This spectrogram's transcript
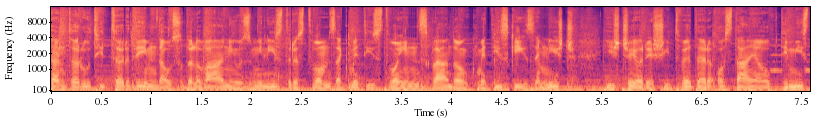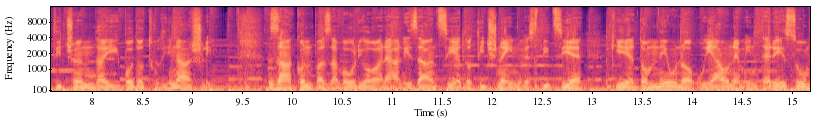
Kantaruti trdi, da v sodelovanju z Ministrstvom za kmetijstvo in skladom kmetijskih zemljišč iščejo rešitve ter ostaja optimističen, da jih bodo tudi našli. Zakon pa za voljo realizacije dotične investicije, ki je domnevno v javnem interesu,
